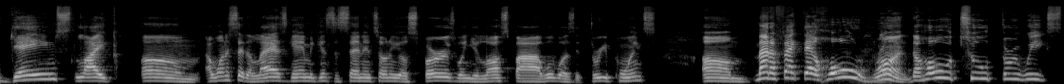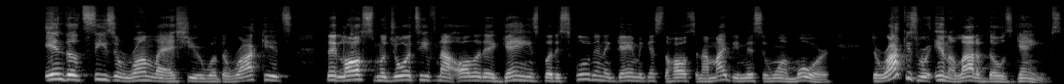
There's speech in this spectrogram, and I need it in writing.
games like um I want to say the last game against the San Antonio Spurs when you lost by what was it, three points. Um, matter of fact, that whole run, the whole two, three weeks in the season run last year where the Rockets they lost majority, if not all of their games, but excluding a game against the Hawks, and I might be missing one more. The Rockets were in a lot of those games.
